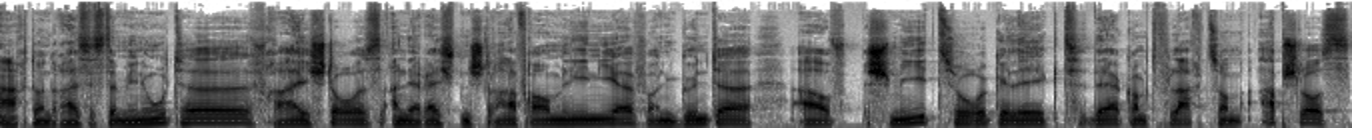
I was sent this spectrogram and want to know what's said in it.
38. Minute, Freistoß an der rechten Strafraumlinie von Günther auf Schmid zurückgelegt. Der kommt flach zum Abschluss.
